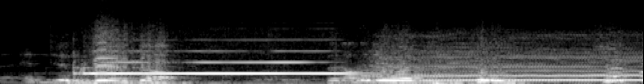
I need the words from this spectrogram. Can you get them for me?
The engine revved up. It's another new one called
